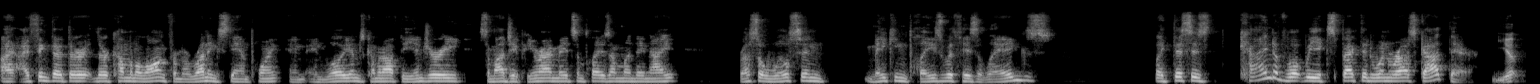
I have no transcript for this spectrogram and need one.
I, I, think that they're they're coming along from a running standpoint, and, and Williams coming off the injury. Samaje Perine made some plays on Monday night. Russell Wilson making plays with his legs. Like this is kind of what we expected when Russ got there. Yep.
